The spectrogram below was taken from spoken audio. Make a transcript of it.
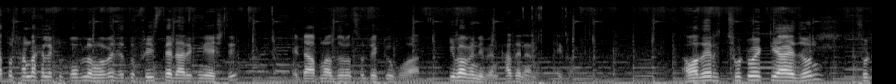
এত ঠান্ডা খেলে একটু প্রবলেম হবে যেহেতু ফ্রিজ থেকে ডাইরেক্ট নিয়ে এসছি এটা আপনার জন্য ছোট একটু উপহার। কীভাবে নেবেন? হাতে নেন আমাদের ছোট একটি আয়োজন ছোট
